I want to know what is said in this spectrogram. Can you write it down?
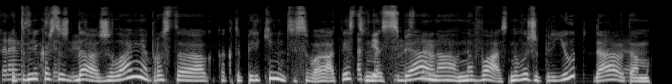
Это, мне кажется, да, людям. желание просто как-то перекинуть ответственность Ответственность, себя да. на, на вас. Ну вы же приют, да, Да. там,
